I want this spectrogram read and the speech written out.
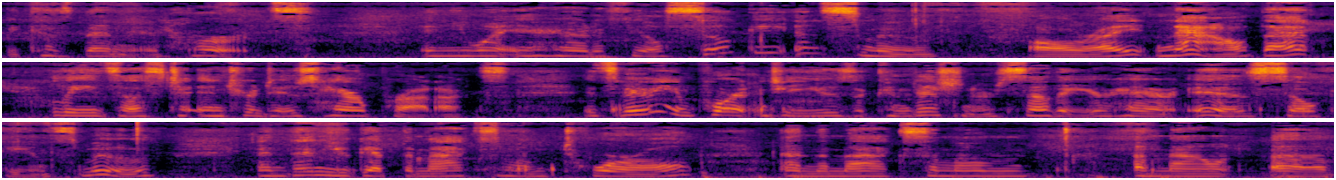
because then it hurts. And you want your hair to feel silky and smooth. All right, now that leads us to introduce hair products. It's very important to use a conditioner so that your hair is silky and smooth, and then you get the maximum twirl and the maximum amount of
